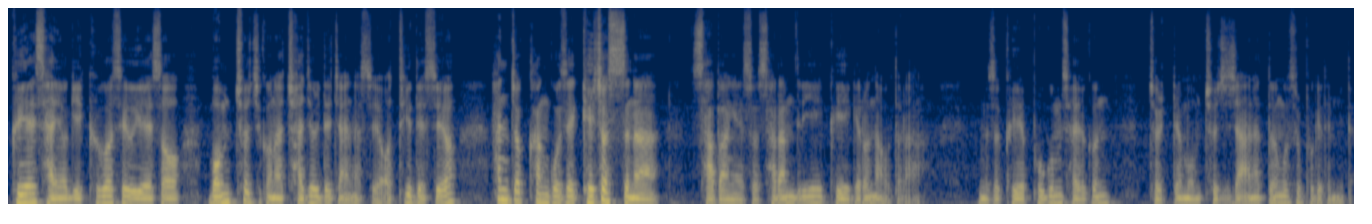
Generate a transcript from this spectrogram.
그의 사역이 그것에 의해서 멈춰지거나 좌절되지 않았어요. 어떻게 됐어요? 한적한 곳에 계셨으나 사방에서 사람들이 그에게로 나오더라. 그러면서 그의 복음 사역은 절대 멈춰지지 않았던 것을 보게 됩니다.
